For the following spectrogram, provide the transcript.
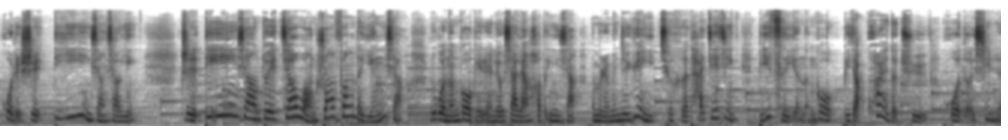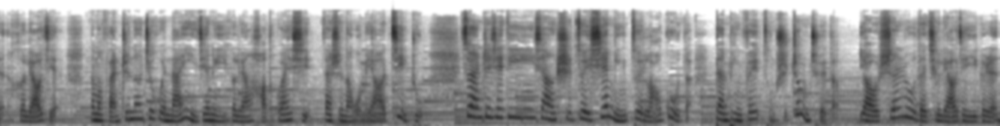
或者是第一印象效应。指第一印象对交往双方的影响，如果能够给人留下良好的印象，那么人们就愿意去和他接近，彼此也能够比较快的去获得信任和了解。那么反之呢，就会难以建立一个良好的关系。但是呢，我们要记住，虽然这些第一印象是最鲜明、最牢固的，但并非总是正确的。要深入的去了解一个人，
